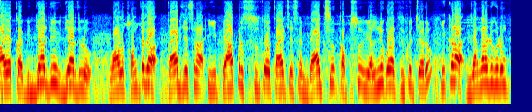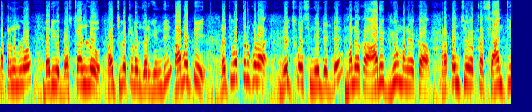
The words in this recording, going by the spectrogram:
ఆ యొక్క విద్యార్థిని విద్యార్థులు వాళ్ళు సొంతగా తయారు చేసిన ఈ పేపర్స్తో తయారు చేసిన బ్యాగ్స్ కప్స్ ఇవన్నీ కూడా తీసుకొచ్చారు. ఇక్కడ జంగారెడ్డిగూడెం పట్టణంలో మరియు బస్ స్టాండ్లో పంచిపెట్టడం జరిగింది. కాబట్టి ప్రతి ఒక్కరు కూడా నేర్చుకోవాల్సింది ఏంటంటే మన యొక్క ఆరోగ్యం మన యొక్క ప్రపంచం యొక్క శాంతి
